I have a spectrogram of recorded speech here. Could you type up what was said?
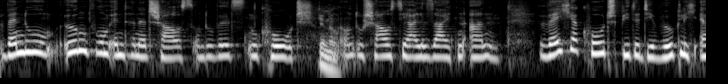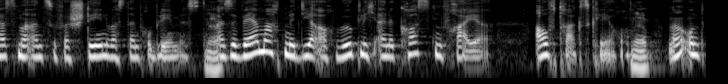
wenn du irgendwo im Internet schaust und du willst einen Coach Genau. und du schaust dir alle Seiten an, welcher Coach bietet dir wirklich erstmal an zu verstehen, was dein Problem ist? Ja. Also wer macht mit dir auch wirklich eine kostenfreie Auftragsklärung? Ja. Ne? Und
